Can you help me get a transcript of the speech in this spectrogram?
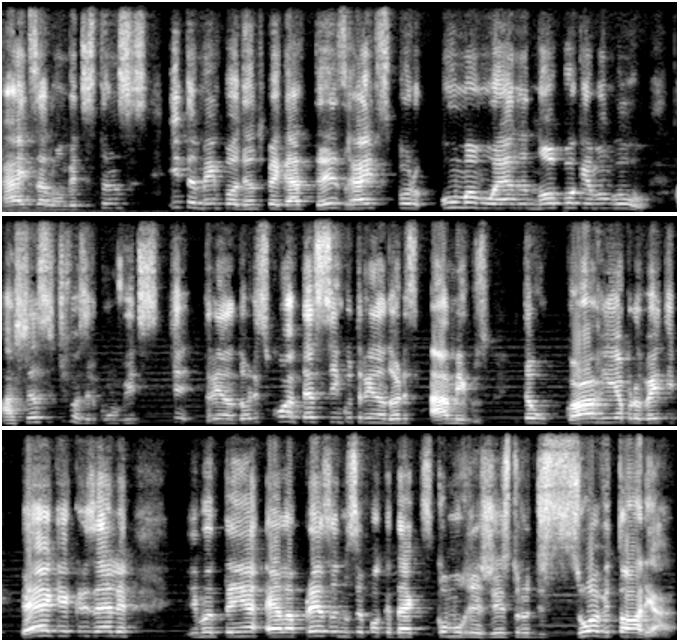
raids a longa distância e também podendo pegar três raids por uma moeda no Pokémon GO. A chance de fazer convites de treinadores com até cinco treinadores amigos. Então corre e aproveita e pegue a Crisélia e mantenha ela presa no seu Pokédex como registro de sua vitória.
